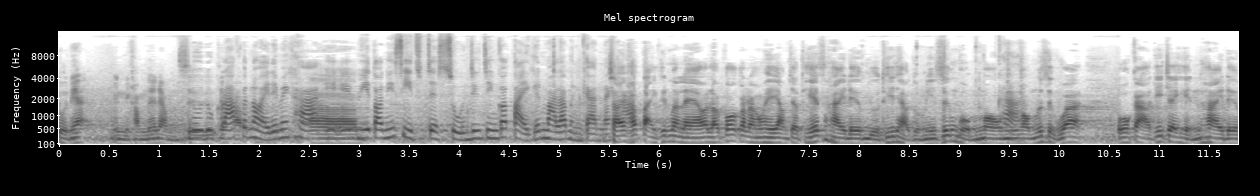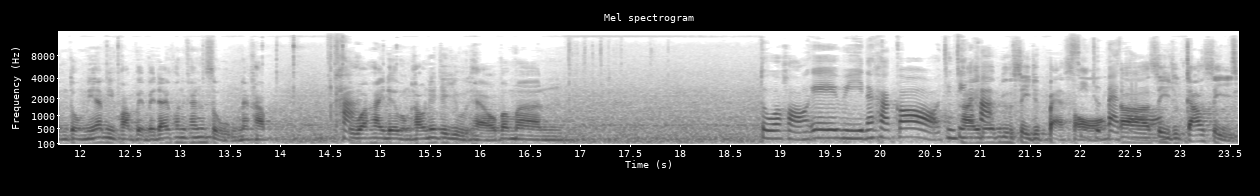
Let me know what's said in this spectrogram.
ตัวเนี้ยเป็นคำแนะนำซื้อดูดูกราฟะคบกันหน่อยได้ไหมคะอ่า AAV ตอนนี้ 4.70 จริง ๆ ก็ไต่ขึ้นมาแล้วเหมือนกันนะคะใช่ครับไต่ขึ้นมาแล้ว แล้วก็กำลังพยายามจะเทสไฮเดิมอยู่ที่แถวตรงนี้ ซึ่งผมมองค่ะมีความรู้สึกว่า โอกาสที่จะเห็นไฮเดิมตรงนี้มีความเป็นไปได้ค่อนข้างสูงนะครับค่ะตัวไฮเดิมของเขาเนี่ยจะอยู่แถวประมาณ ตัวของ AAV นะคะก็จริงไฮๆราคาเดิมอยู่ 4.82 4.82อ่า4.94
